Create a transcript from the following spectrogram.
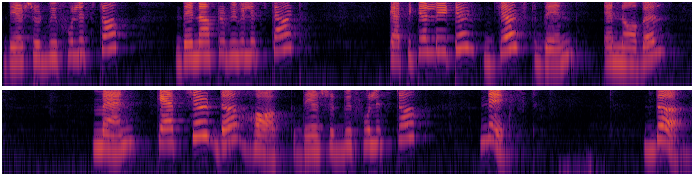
There should be full stop. Then after we will start capital letter. Just then a noble man captured the hawk. There should be full stop. Next the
